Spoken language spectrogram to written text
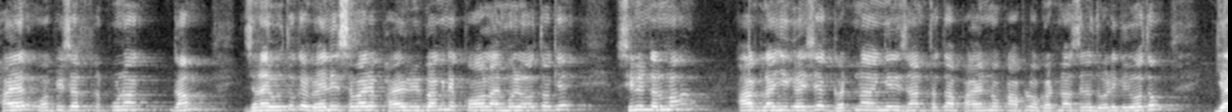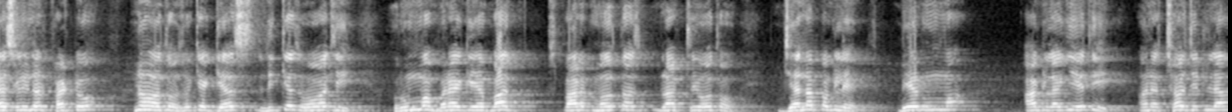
fire officer Puna ગામ. જણાવ્યું હતું કે વહેલી સવારે ફાયર વિભાગને કોલ મળ્યો હતો કે સિલિન્ડરમાં આગ લાગી ગઈ છે. ઘટના અંગેની જાણ થતાં ફાયરનો કાફલો ઘટનાસ્થળે દોડી ગયો હતો. ગેસ સિલિન્ડર ફાટ્યો. ન હતો. જોકે ગેસ લીકેજ હોવાથી રૂમમાં ભરાઈ ગયા બાદ સ્પાર્ક મળતા જ બ્લાસ્ટ થયો હતો. જેના પગલે બે રૂમમાં આગ લાગી હતી અને છ જેટલા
